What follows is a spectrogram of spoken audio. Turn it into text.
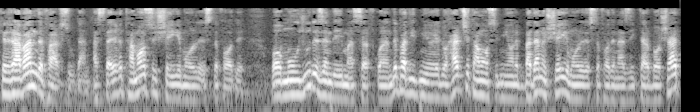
که روند فرسودن از طریق تماس شیء مورد استفاده با موجود زنده مصرف کننده پدید میآید و هرچه تماس میان بدن و شیء مورد استفاده نزدیکتر باشد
